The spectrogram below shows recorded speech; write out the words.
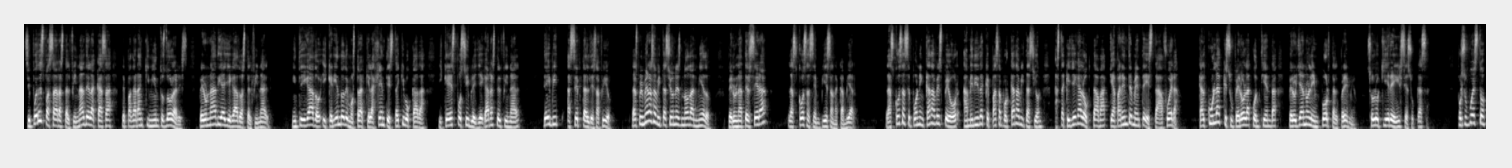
Si puedes pasar hasta el final de la casa, te pagarán 500 dólares, pero nadie ha llegado hasta el final. Intrigado y queriendo demostrar que la gente está equivocada y que es posible llegar hasta el final, David acepta el desafío. Las primeras habitaciones no dan miedo, pero en la tercera, las cosas empiezan a cambiar. Las cosas se ponen cada vez peor a medida que pasa por cada habitación hasta que llega a la octava que aparentemente está afuera. Calcula que superó la contienda, pero ya no le importa el premio, solo quiere irse a su casa. Por supuesto,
